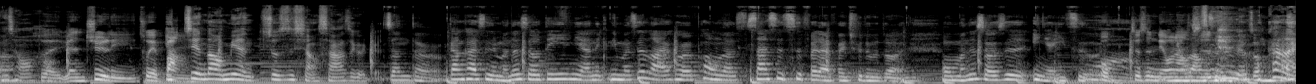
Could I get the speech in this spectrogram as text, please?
会超好。对，远距离最棒。见到面就是想杀这个人，真的。刚开始你们那时候第一年，你你们是来回碰了三四次飞来飞去，对不对？我们那时候是一年一次，哦，就是牛郎织女。看来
